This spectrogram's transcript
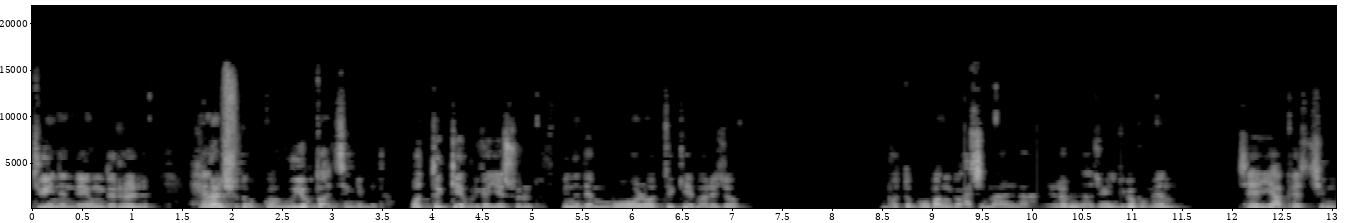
뒤에 있는 내용들을 행할 수도 없고 의욕도 안 생깁니다. 어떻게 우리가 예수를 믿는데 뭘 어떻게 말해줘? 뭣도 모방도 하지 말라. 여러분 나중에 읽어보면 제 이 앞에서 지금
